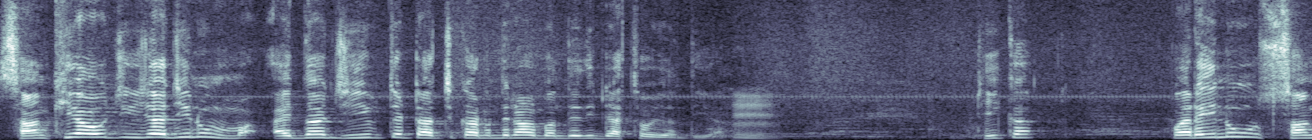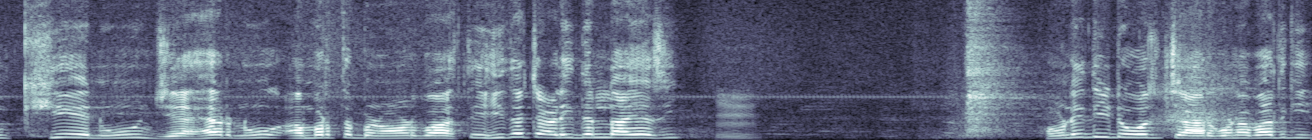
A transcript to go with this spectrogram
ਸੰਖਿਆ ਉਹ ਚੀਜ਼ ਆ ਜਿਹਨੂੰ ਐਦਾਂ ਜੀਵ ਤੇ ਟੱਚ ਕਰਨ ਦੇ ਨਾਲ ਬੰਦੇ ਦੀ ਡੈਥ ਹੋ ਜਾਂਦੀ ਆ। ਹੂੰ। ਠੀਕ ਆ? ਪਰ ਇਹਨੂੰ ਸੰਖੀਏ ਨੂੰ ਜ਼ਹਿਰ ਨੂੰ ਅੰਮ੍ਰਿਤ ਬਣਾਉਣ ਵਾਸਤੇ ਹੀ ਤਾਂ 40 ਦਿਨ ਲਾਏ ਅਸੀਂ ਹੂੰ। ਹੁਣ ਇਹਦੀ ਡੋਜ਼ 4 ਗੁਣਾ ਵੱਧ ਗਈ।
